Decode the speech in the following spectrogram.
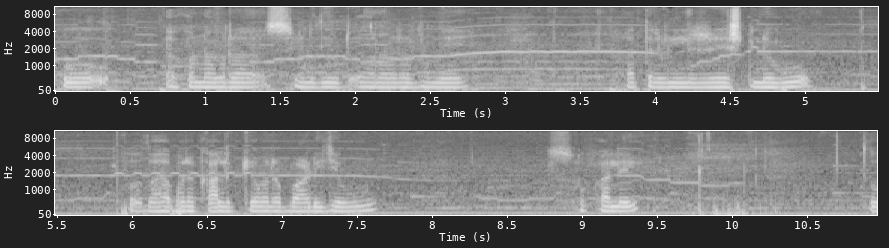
তো এখন আমরা সিঁড়ি দিয়ে উঠে আমরা রুমে রাত্রে রেস্ট নেব। তো তারপরে কালকে আমরা বাড়ি যাব। সকালে তো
